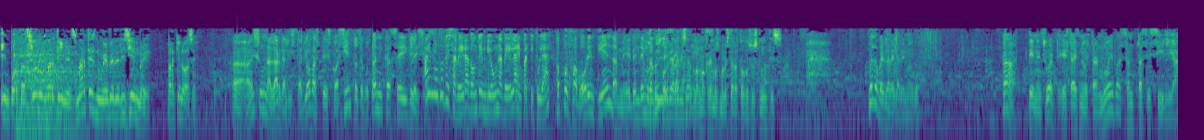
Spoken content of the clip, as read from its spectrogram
Importaciones Martínez, martes 9 de diciembre. ¿Para quién lo hace? Ah, es una larga lista. Yo abastezco a cientos de botánicas e iglesias. ¿Hay modo de saber a dónde envió una vela en particular? Ah, por favor, entiéndame. Vendemos Tal vez podría cada revisarlo. mes. No queremos molestar a todos sus clientes. ¿Puedo ver la vela de nuevo? Ah, tienen suerte. Esta es nuestra nueva Santa Cecilia.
